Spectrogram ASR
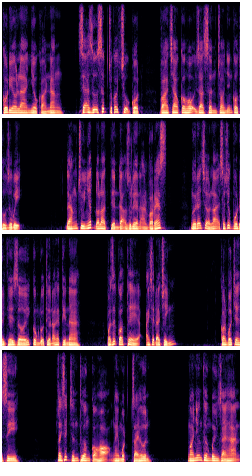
Guardiola nhiều khả năng sẽ giữ sức cho các trụ cột và trao cơ hội ra sân cho những cầu thủ dự bị. Đáng chú ý nhất đó là tiền đạo Julian Alvarez, người đã trở lại sau chức vô địch thế giới cùng đội tuyển Argentina và rất có thể anh sẽ đá chính. Còn với Chelsea, danh sách chấn thương của họ ngày một dài hơn. Ngoài những thương binh dài hạn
